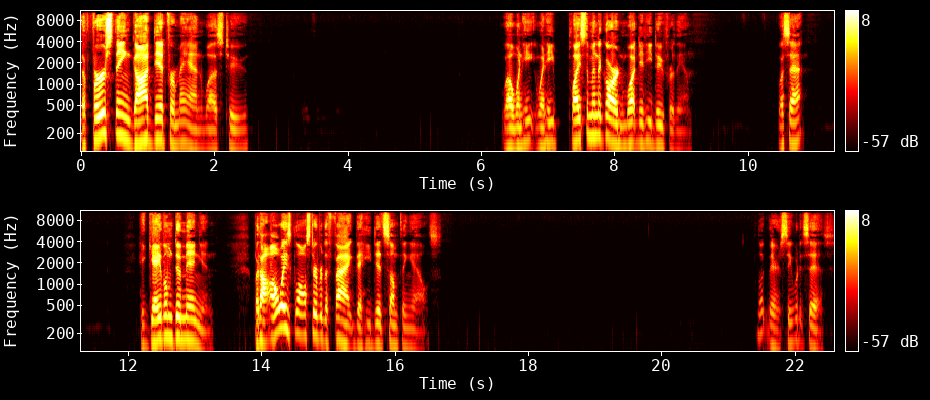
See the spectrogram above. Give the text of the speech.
The first thing God did for man was to Well, when he when he placed them in the garden, what did he do for them? What's that? He gave them dominion. But I always glossed over the fact that he did something else. Look there, see what it says.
